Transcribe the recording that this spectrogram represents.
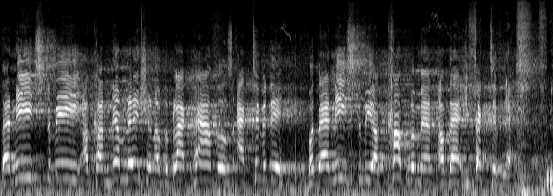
there needs to be a condemnation of the Black Panthers' activity, but there needs to be a compliment of their effectiveness.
